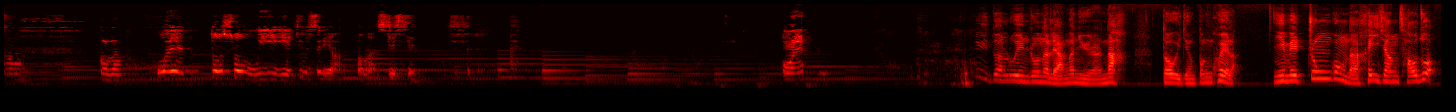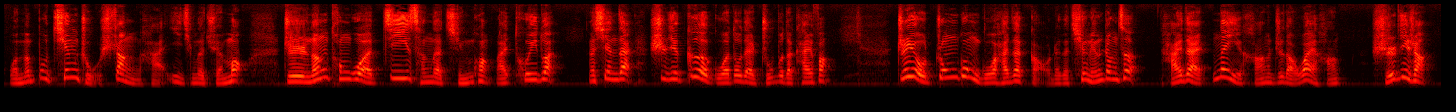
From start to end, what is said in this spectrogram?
好吧，我也多说无益，也就这样，好吧，谢谢。这段录音中的两个女人呢，都已经崩溃了，因为中共的黑箱操作，我们不清楚上海疫情的全貌，只能通过基层的情况来推断。那现在世界各国都在逐步的开放，只有中共国还在搞这个清零政策，还在内行指导外行。实际上，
